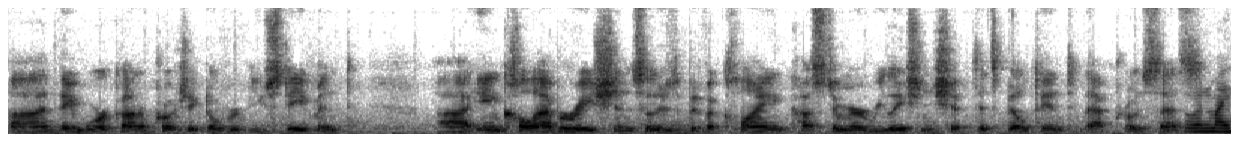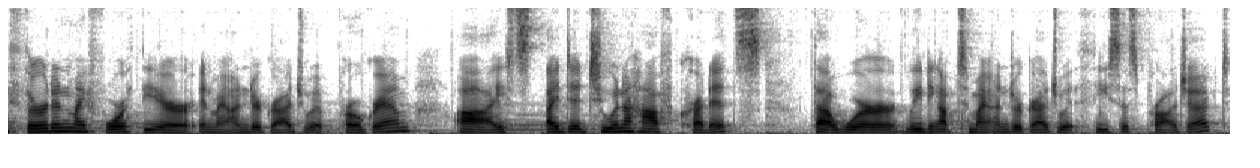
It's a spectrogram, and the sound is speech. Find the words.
Uh, they work on a project overview statement uh, in collaboration. So there's a bit of a client-customer relationship that's built into that process. So in my third and my fourth year in my undergraduate program, I, I did two and a half credits that were leading up to my undergraduate thesis project.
